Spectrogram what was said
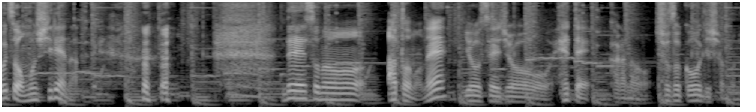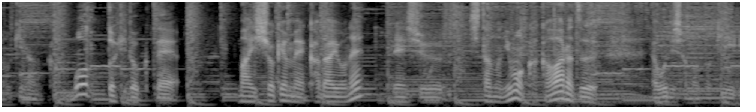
こいつ面白いなって。でその後のね養成所を経てからの所属オーディションの時なんかもっとひどくてまあ一生懸命課題をね練習したのにもかかわらずオーディションの時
